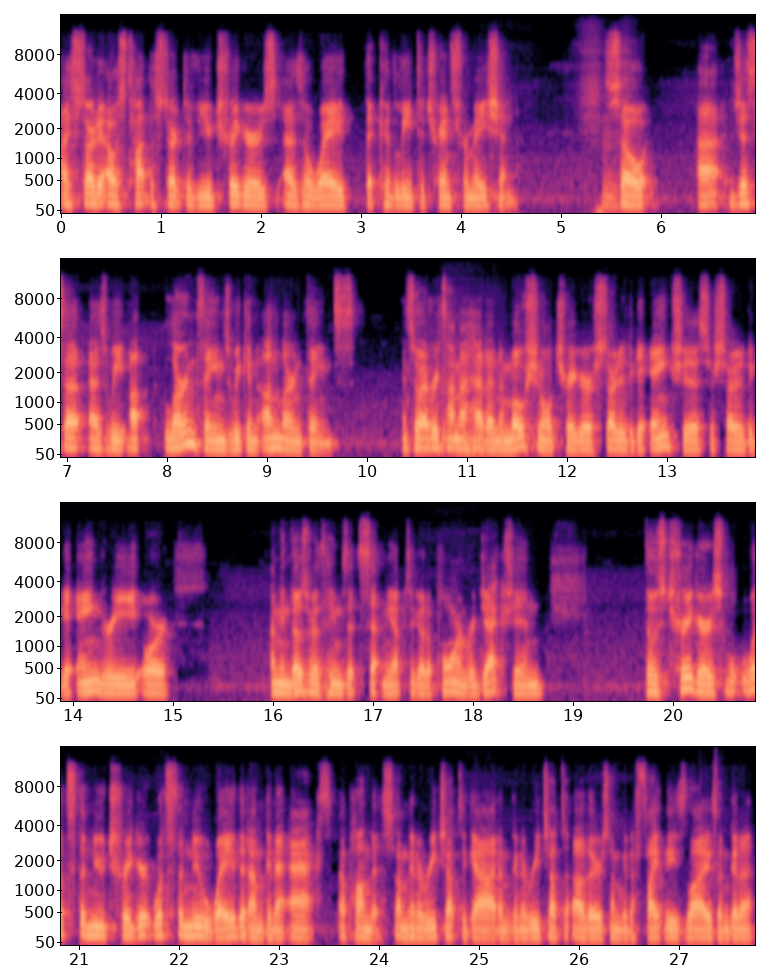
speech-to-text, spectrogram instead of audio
I started i was taught to start to view triggers as a way that could lead to transformation hmm. so uh, just uh, as we uh, learn things, we can unlearn things. And so every time I had an emotional trigger, started to get anxious or started to get angry, or I mean, those were the things that set me up to go to porn, rejection. Those triggers, what's the new trigger? What's the new way that I'm going to act upon this? I'm going to reach out to God. I'm going to reach out to others. I'm going to fight these lies. I'm going to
